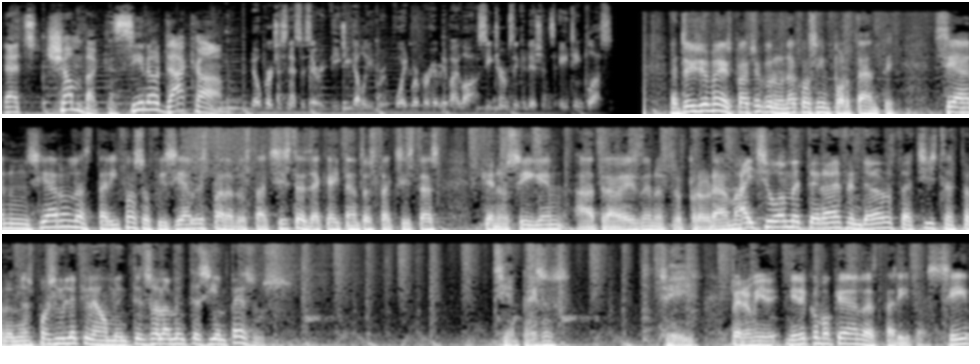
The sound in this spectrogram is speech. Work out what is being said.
That's chumbacasino.com. No purchase necessary. BGW. Void were prohibited by law. See terms and conditions. 18 plus. Entonces yo me despacho con una cosa importante. Se anunciaron las tarifas oficiales para los taxistas, ya que hay tantos taxistas que nos siguen a través de nuestro programa. Ahí se va a meter a defender a los taxistas, pero no es posible que les aumenten solamente 100 pesos. 100 pesos. Sí, pero mire, mire cómo quedan las tarifas. Sí,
